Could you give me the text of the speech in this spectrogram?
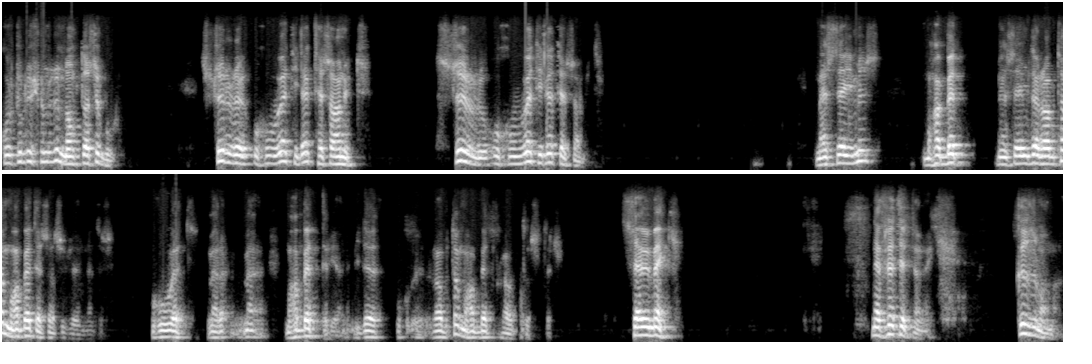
Kurtuluşumuzun noktası bu. Sırrı uhuvvet ile tesanüt. Sırrı uhuvvet ile tesanüt. Mesleğimiz muhabbet, mesleğimizde rabıta muhabbet esası üzerindedir. Uhuvvet, muhabbettir yani. Bir de rabıta muhabbet rabıtasıdır. Sevmek. Nefret etmemek. Kızmamak.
